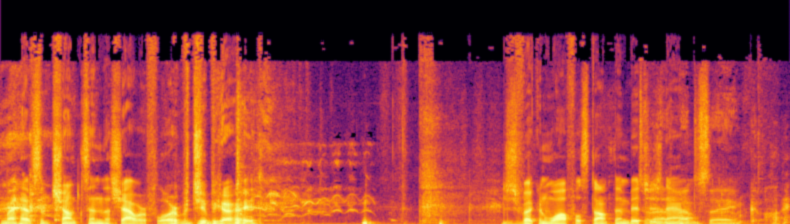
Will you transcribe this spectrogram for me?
You might have some chunks in the shower floor, but you'll be all right. just fucking waffle stomp them bitches what I down. about say. God.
